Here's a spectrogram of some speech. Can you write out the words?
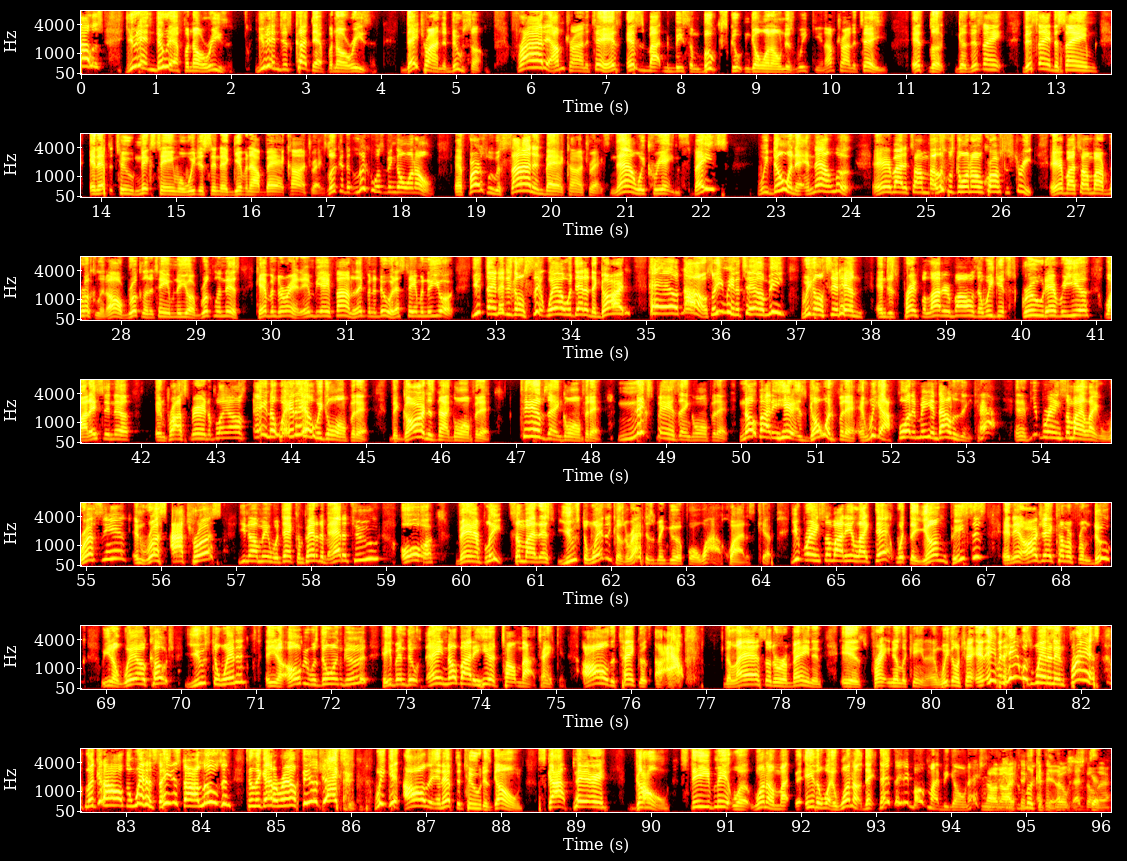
you didn't do that for no reason. You didn't just cut that for no reason. They trying to do something. Friday, I'm trying to tell you, it's, it's about to be some boot scooting going on this weekend. I'm trying to tell you. It look because this ain't this ain't the same ineptitude Knicks team where we just sitting there giving out bad contracts. Look at the, look at what's been going on. At first, we were signing bad contracts. Now we're creating space. We doing that, and now look, Everybody talking about look what's going on across the street. Everybody talking about Brooklyn. Oh, Brooklyn, the team in New York. Brooklyn this. Kevin Durant, NBA Finals. They finna do it. That's the team in New York. You think they just gonna sit well with that at the Garden? Hell no. So you mean to tell me we gonna sit here and, and just pray for lottery balls that we get screwed every year while they sitting there in prosperity in the playoffs? Ain't no way in hell we go on for that. The Garden is not going for that. Thibs ain't going for that. Knicks fans ain't going for that. Nobody here is going for that. And we got $40 million in cap. And if you bring somebody like Russ in, and Russ I trust, you know what I mean, with that competitive attitude, or VanVleet, somebody that's used to winning, because the Raptors have been good for a while, quiet as kept. You bring somebody in like that with the young pieces, and then RJ coming from Duke, you know, well coached, used to winning, and you know, Obi was doing good. He been doing ain't nobody here talking about tanking. All the tankers are out. The last of the remaining is Frank Ntilikina, and we're gonna change. And even he was winning in France. Look at all the winners. So he just started losing till he got around Phil Jackson. we get all the ineptitude is gone. Scott Perry gone. Steve Mid, well, one of them might, either way, one of they, they, they both might be gone. Actually, no, no, I, I think, look I at think that. Still there,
